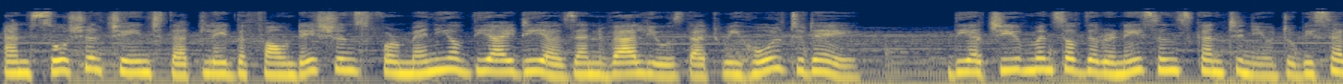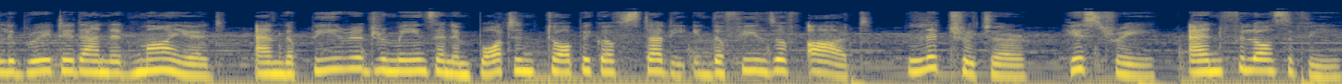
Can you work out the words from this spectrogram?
and social change that laid the foundations for many of the ideas and values that we hold today. The achievements of the Renaissance continue to be celebrated and admired, and the period remains an important topic of study in the fields of art, literature, history, and philosophy.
